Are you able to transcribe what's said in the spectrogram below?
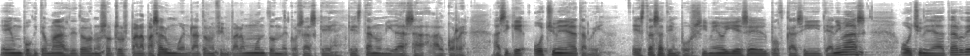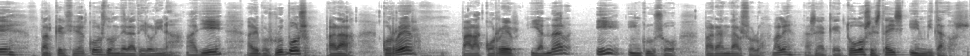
eh, un poquito más de todos nosotros, para pasar un buen rato, en fin, para un montón de cosas que, que están unidas a, al correr. Así que ocho y media de la tarde, estás a tiempo. Si me oyes el podcast y te animas, ocho y media de la tarde, Parque El Cidacos, donde la tirolina. Allí haremos grupos para correr, para correr y andar, y incluso para andar solo, ¿vale? O sea que todos estáis invitados.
